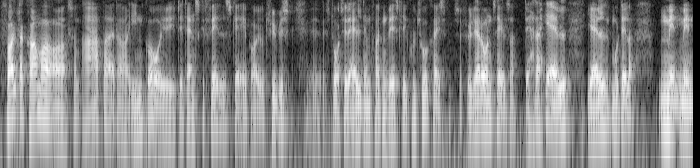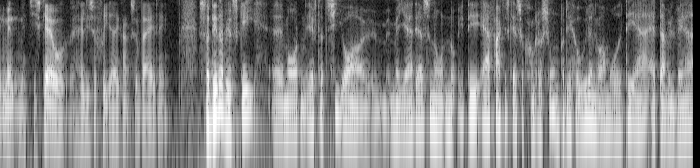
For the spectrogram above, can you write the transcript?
folk, der kommer og som arbejder og indgår i det danske fællesskab, og jo typisk øh, stort set alle dem fra den vestlige kulturkreds. Selvfølgelig er der undtagelser. Det er der i alle, i alle modeller. Men, men, men, men de skal jo have lige så fri adgang, som der er i dag. Så det, der vil ske, øh, Morten, efter 10 år øh, med jer, det er, altså nogle, det er faktisk altså konklusionen på det her udlændingeområde, det er, at der vil være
